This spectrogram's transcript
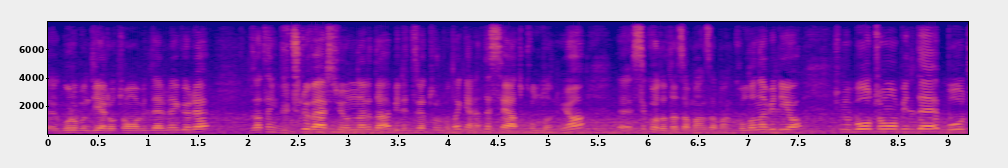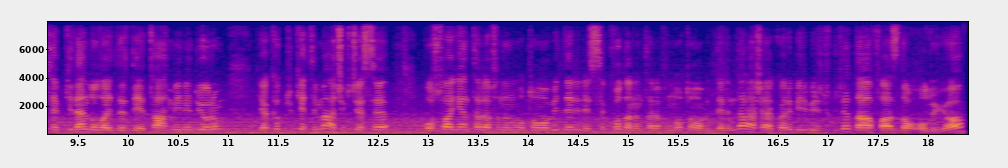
e, grubun diğer otomobillerine göre. Zaten güçlü versiyonları da 1 litre turboda genelde Seat kullanıyor. E, Skoda da zaman zaman kullanabiliyor. Şimdi bu otomobilde bu tepkiden dolayıdır diye tahmin ediyorum. Yakıt tüketimi açıkçası Volkswagen tarafının otomobilleriyle Skoda'nın tarafının otomobillerinden aşağı yukarı 1-1,5 litre daha fazla oluyor.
